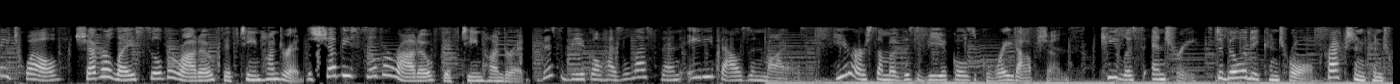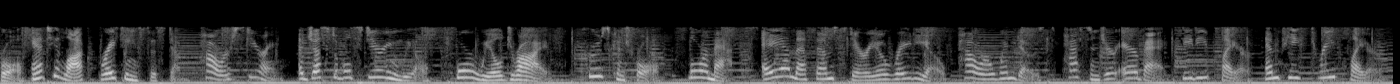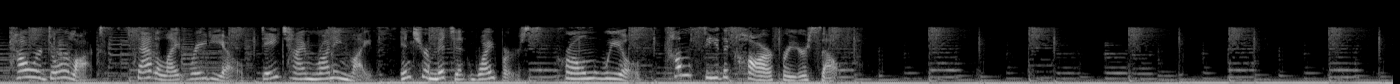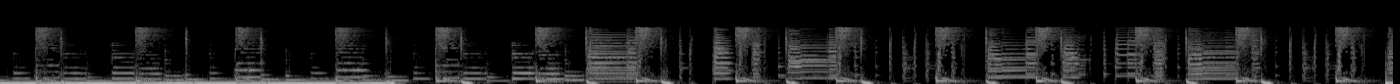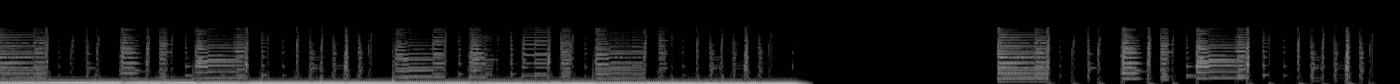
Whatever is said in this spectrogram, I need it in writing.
2012 Chevrolet Silverado 1500. The Chevy Silverado 1500. This vehicle has less than 80,000 miles. Here are some of this vehicle's great options. Keyless entry, stability control, traction control, anti-lock braking system, power steering, adjustable steering wheel, four-wheel drive, cruise control, floor mats, AM FM stereo radio, power windows, passenger airbag, CD player, MP3 player, power door locks, satellite radio, daytime running lights, intermittent wipers, chrome wheels. Come see the car for yourself.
